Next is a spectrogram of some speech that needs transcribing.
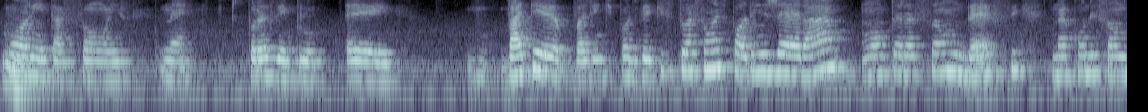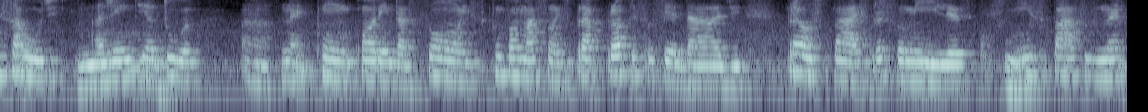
com uhum. orientações, né? Por exemplo, é, vai ter, a gente pode ver que situações podem gerar uma alteração, um déficit na condição de saúde. Uhum. A gente atua ah, né, com, com orientações, com informações para a própria sociedade, para os pais, para as famílias, Sim. em espaços, né,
